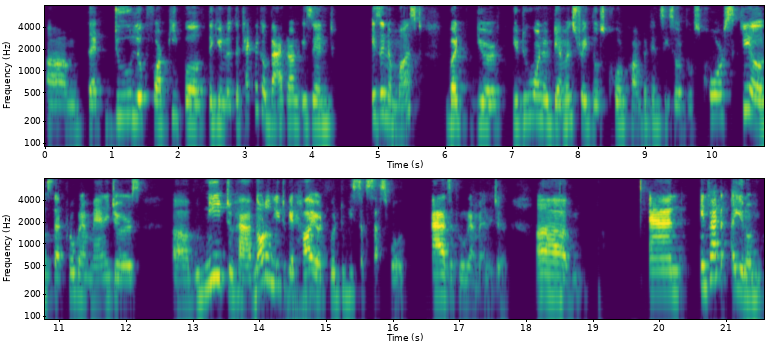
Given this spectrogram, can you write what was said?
um, that do look for people that you know the technical background isn't isn't a must but you're you do want to demonstrate those core competencies or those core skills that program managers uh, would need to have not only to get hired but to be successful as a program manager um, And in fact, you know,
